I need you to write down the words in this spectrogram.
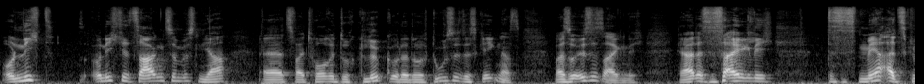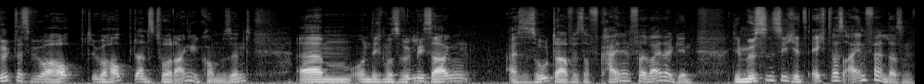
und nicht, und nicht jetzt sagen zu müssen, ja, äh, zwei Tore durch Glück oder durch Duse des Gegners. Weil so ist es eigentlich. Ja, das ist eigentlich, das ist mehr als Glück, dass wir überhaupt, überhaupt ans Tor rangekommen sind. Ähm, und ich muss wirklich sagen, also so darf es auf keinen Fall weitergehen. Die müssen sich jetzt echt was einfallen lassen.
